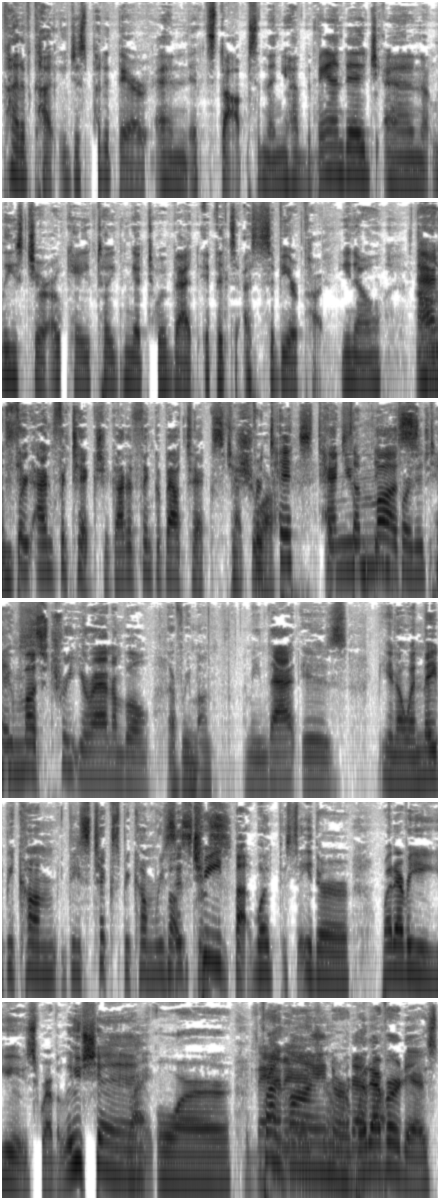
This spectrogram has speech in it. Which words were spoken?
kind of cut. You just put it there and it stops, and then you have the bandage, and at least you're okay till you can get to a vet if it's a severe cut. You know. And Um, for and for ticks, you got to think about ticks for Check for ticks, take and you must you must treat your animal every month. I mean that is you know, and they become these ticks become well, resistant. treat, but with either whatever you use, Revolution Right. or Advantage Frontline or or, whatever. whatever. it is.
